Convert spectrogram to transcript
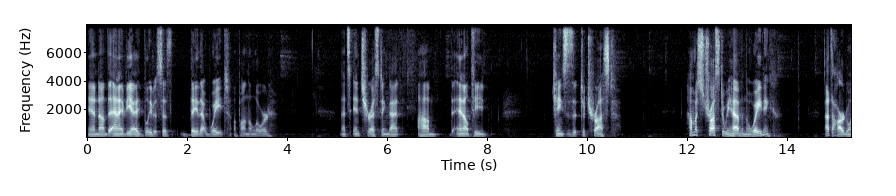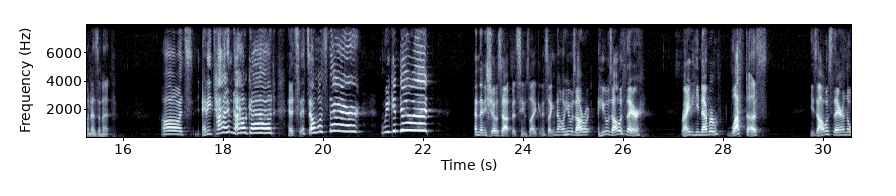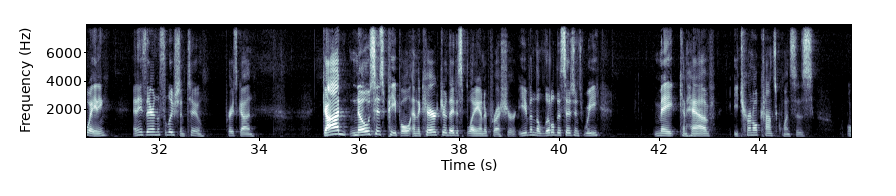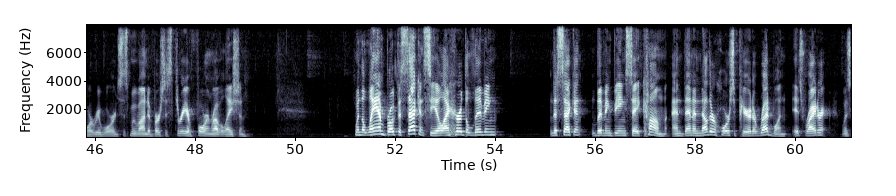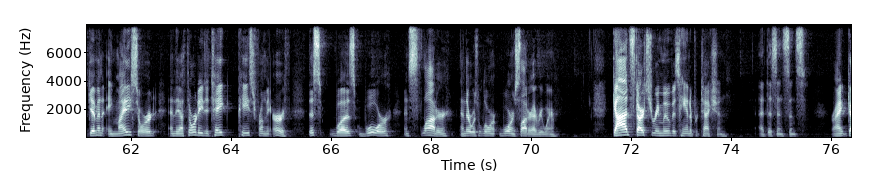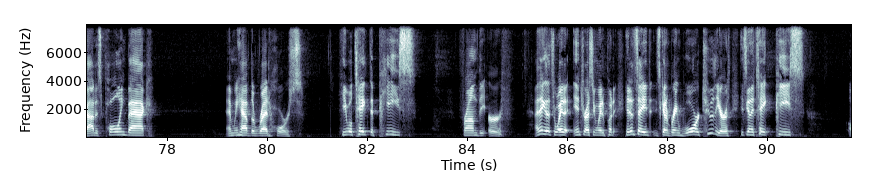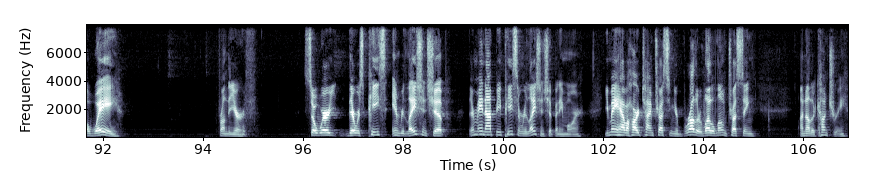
And uh, the NIV, I believe it says, they that wait upon the Lord. That's interesting that um, the NLT changes it to trust. How much trust do we have in the waiting? That's a hard one, isn't it? Oh, it's any time now, God. It's, it's almost there. We can do it. And then he shows up, it seems like. And it's like, no, he was, already, he was always there, right? He never left us. He's always there in the waiting, and he's there in the solution, too. Praise God. God knows his people and the character they display under pressure. Even the little decisions we make can have eternal consequences or rewards. Let's move on to verses 3 or 4 in Revelation. When the Lamb broke the second seal, I heard the living, the second living being say, Come. And then another horse appeared, a red one. Its rider was given a mighty sword and the authority to take peace from the earth. This was war and slaughter, and there was war and slaughter everywhere. God starts to remove his hand of protection at this instance, right? God is pulling back, and we have the red horse. He will take the peace from the earth. I think that's a way to, interesting way to put it. He doesn't say he's going to bring war to the earth. He's going to take peace away from the earth. So where there was peace in relationship, there may not be peace in relationship anymore. You may have a hard time trusting your brother, let alone trusting another country.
